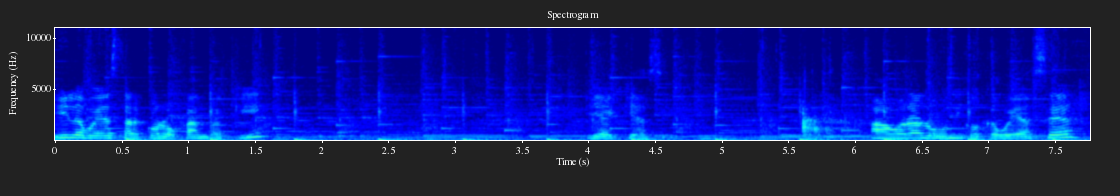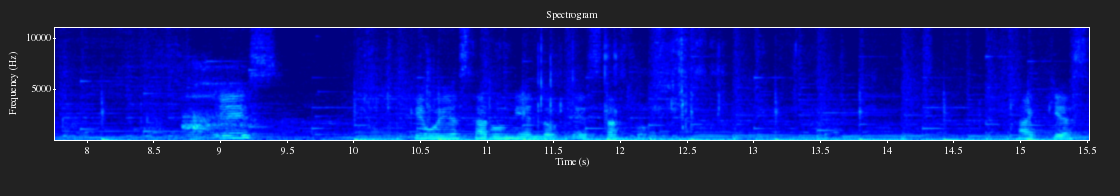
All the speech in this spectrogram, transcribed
Y le voy a estar colocando aquí. Y aquí así. Ahora lo único que voy a hacer es que voy a estar uniendo estas dos. Aquí así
